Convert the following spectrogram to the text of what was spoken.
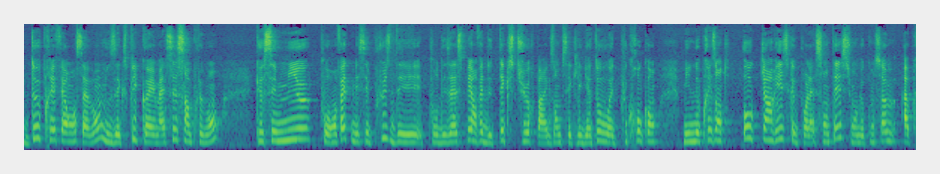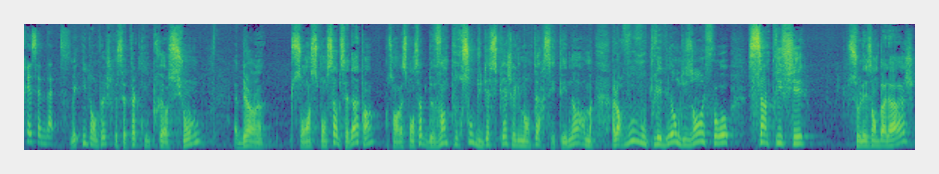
de préférence avant nous explique quand même assez simplement que c'est mieux pour en fait, mais c'est plus des, pour des aspects en fait de texture par exemple, c'est que les gâteaux vont être plus croquants, mais ils ne présentent aucun risque pour la santé si on le consomme après cette date. Mais il n'empêche que cette incompréhension, eh bien, sont responsables, ces dates, hein, sont responsables de 20% du gaspillage alimentaire. C'est énorme. Alors vous, vous plaidez en disant il faut simplifier sur les emballages.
